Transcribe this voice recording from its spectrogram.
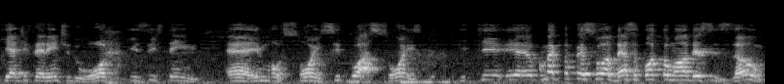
que é diferente do outro, que existem é, emoções, situações, e que como é que uma pessoa dessa pode tomar uma decisão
